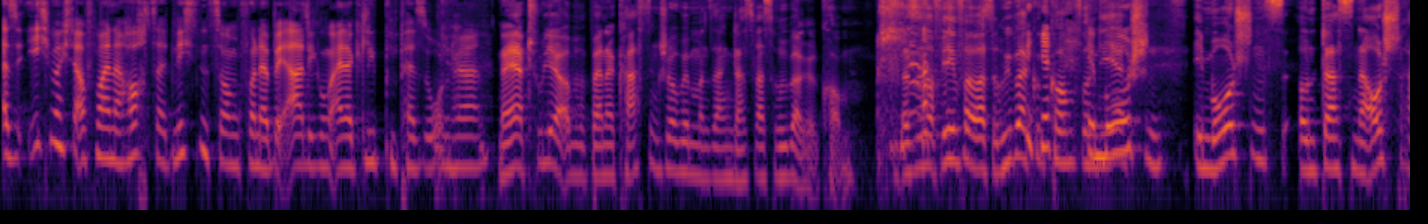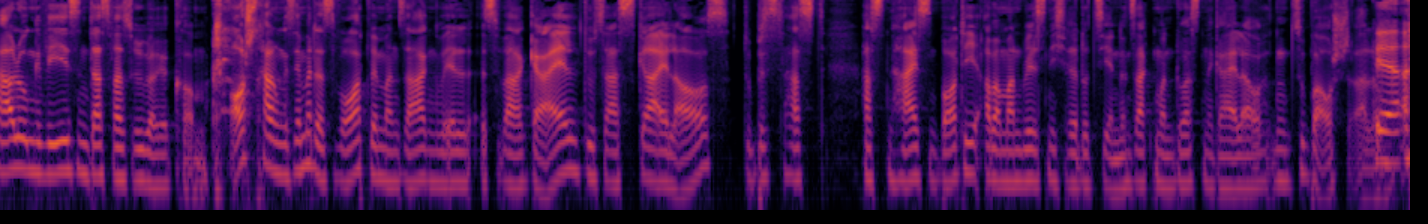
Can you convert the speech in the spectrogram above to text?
Also ich möchte auf meiner Hochzeit nicht einen Song von der Beerdigung einer geliebten Person hören. Naja, Julia, aber bei einer Castingshow will man sagen, da ist was rübergekommen. Das ist auf jeden Fall was rübergekommen von Emotions. dir. Emotions. Und das ist eine Ausstrahlung gewesen, das was rübergekommen. Ausstrahlung ist immer das Wort, wenn man sagen will, es war geil, du sahst geil aus, du bist, hast, hast einen heißen Body, aber man will es nicht reduzieren. Dann sagt man, du hast eine geile, eine super Ausstrahlung. Ja.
